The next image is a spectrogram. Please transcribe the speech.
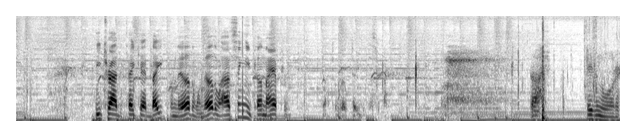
he tried to take that bait from the other one. The other one, I've seen him come after. him. Got to rotate it this way. Ah, he's in the water.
